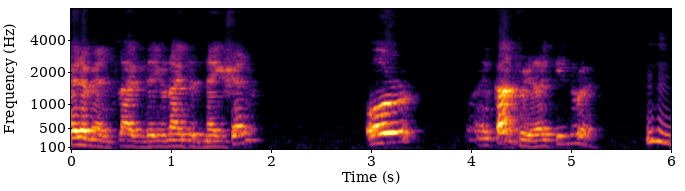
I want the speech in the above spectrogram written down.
element like the United Nations or a country like Israel. Mm-hmm.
